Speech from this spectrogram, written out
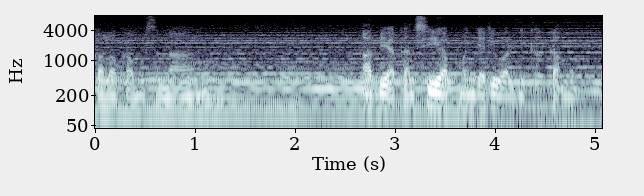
Kalau kamu senang, Abi akan siap menjadi wali nikah kamu.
